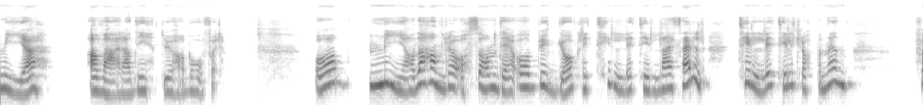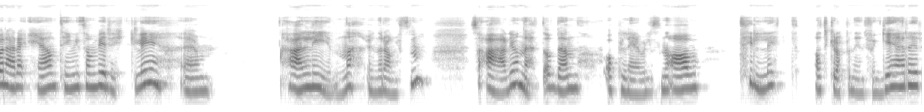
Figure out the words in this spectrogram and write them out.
mye av hver av de du har behov for. Og mye av det handler jo også om det å bygge opp litt tillit til deg selv, tillit til kroppen din. For er det én ting som virkelig eh, er lidende under angsten, så er det jo nettopp den opplevelsen av tillit. At kroppen din fungerer,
